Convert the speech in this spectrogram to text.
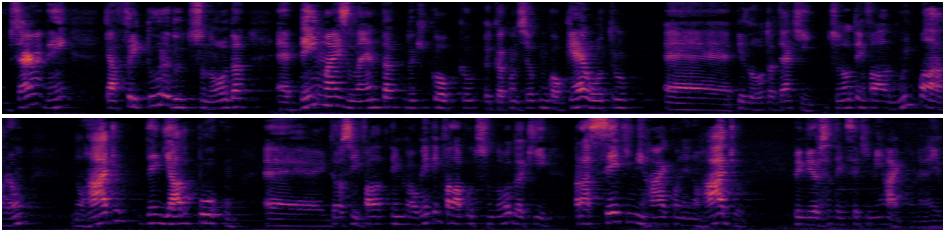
Observe bem que a fritura do Tsunoda é bem mais lenta do que o que aconteceu com qualquer outro é, piloto até aqui. O Tsunoda tem falado muito palavrão no rádio, tem guiado pouco. É, então, assim, fala, tem, alguém tem que falar pro Tsunoda que para ser Kimi Raikkonen no rádio, primeiro você tem que ser Kimi Raikkonen. Né?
